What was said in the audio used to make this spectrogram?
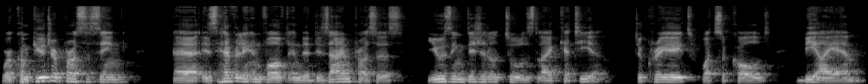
where computer processing uh, is heavily involved in the design process using digital tools like CATIA to create what's called BIM,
